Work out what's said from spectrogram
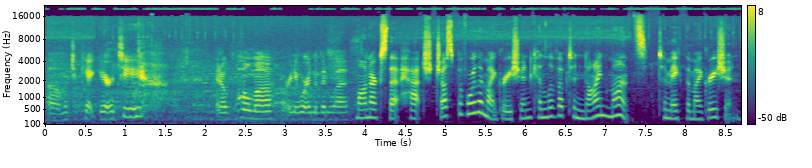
um, which you can't guarantee in Oklahoma or anywhere in the Midwest. Monarchs that hatch just before the migration can live up to nine months to make the migration.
